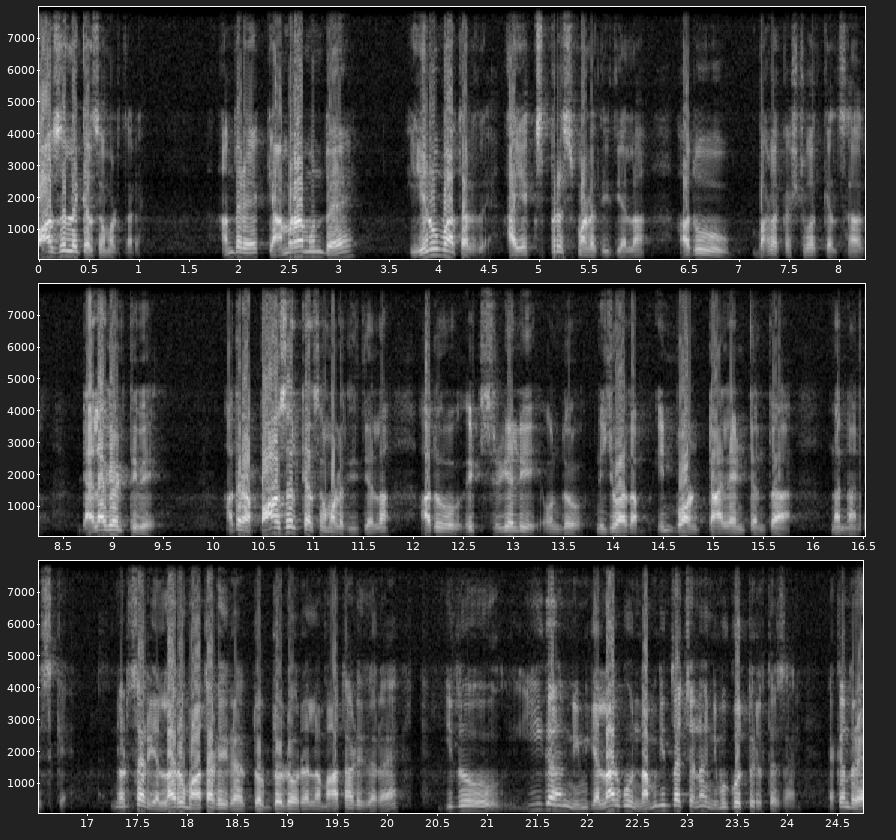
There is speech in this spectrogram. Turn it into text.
ಪಾಸಲ್ಲೇ ಕೆಲಸ ಮಾಡ್ತಾರೆ. ಅಂದರೆ ಕ್ಯಾಮ್ರಾ ಮುಂದೆ ಏನೂ ಮಾತಾಡದೆ. ಆ ಎಕ್ಸ್ಪ್ರೆಸ್ ಮಾಡೋದಿದೆಯಲ್ಲ ಅದು ಬಹಳ ಕಷ್ಟವಾದ ಕೆಲಸ. ಡೈಲಾಗ್ ಹೇಳ್ತೀವಿ. ಆದರೆ ಆ ಪಾಸಲ್ಲಿ ಕೆಲಸ ಮಾಡೋದಿದೆಯಲ್ಲ ಅದು ಇಟ್ಸ್ ರಿಯಲಿ ಒಂದು ನಿಜವಾದ ಇನ್ಬಾರ್ನ್ ಟ್ಯಾಲೆಂಟ್ ಅಂತ ನನ್ನ ಅನಿಸಿಕೆ. ನೋಡಿ ಸರ್, ಎಲ್ಲರೂ ಮಾತಾಡಿದ್ದಾರೆ ದೊಡ್ಡ ದೊಡ್ಡವರೆಲ್ಲ ಮಾತಾಡಿದ್ದಾರೆ ಇದು ಈಗ ನಿಮಗೆಲ್ಲರಿಗೂ ನಮಗಿಂತ ಚೆನ್ನಾಗಿ ನಿಮಗೆ ಗೊತ್ತಿರುತ್ತೆ ಸರ್. ಯಾಕಂದರೆ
